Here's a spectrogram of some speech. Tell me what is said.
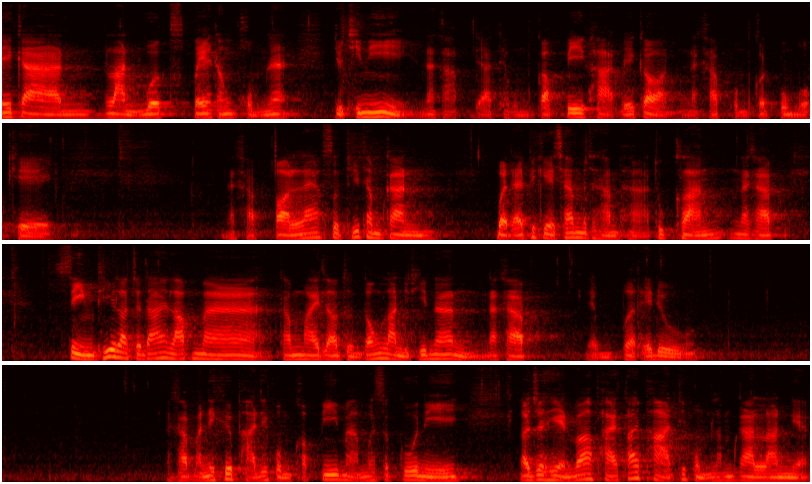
ในการรัน workspace ของผมเนี่ยอยู่ที่นี่นะครับเดี๋ยวผม copy ผ่านไว้ก่อนนะครับ ผมกดปุ่มโอเคนะครับตอนแรกสุดที่ทำการเปิดแอปพลิเคชันมันจะทำหาทุกครั้งนะครับ สิ่งที่เราจะได้รับมาทำไมเราถึงต้องรันอยู่ที่นั่นนะครับ เดี๋ยวผมเปิดให้ดูนะครับอันนี้คือผ่านที่ผม Copy มาเมื่อสักครู่นี้ เราจะเห็นว่าภายใต้ผ่านที่ผมทำการรันเนี่ย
